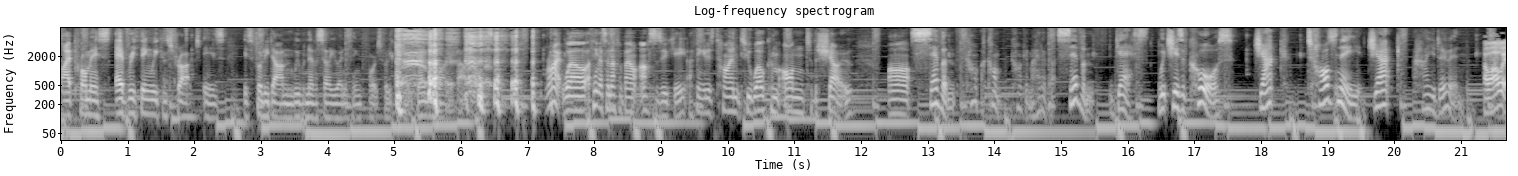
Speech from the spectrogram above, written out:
i promise everything we construct is is fully done. We would never sell you anything before it's fully complete. Don't worry about that. right, well, I think that's enough about us, Suzuki. I think it is time to welcome on to the show our seventh, I can't, I can't, can't get my head over that, seventh guest, which is, of course, Jack Tosney. Jack, how you doing? How are we?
